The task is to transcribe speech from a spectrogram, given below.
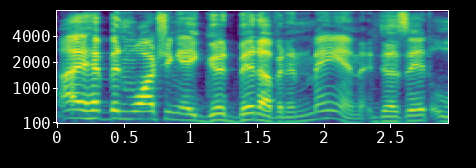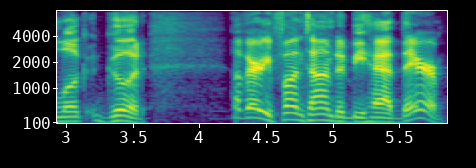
I have been watching a good bit of it and man, does it look good. A very fun time to be had there.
